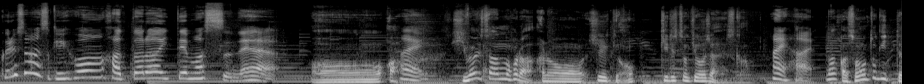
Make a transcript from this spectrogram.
クリスマス基本働いてますね。あーあ、はい。ひばりさんのほら、あの、宗教？キリスト教じゃないですか。はいはい。なんかその時って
